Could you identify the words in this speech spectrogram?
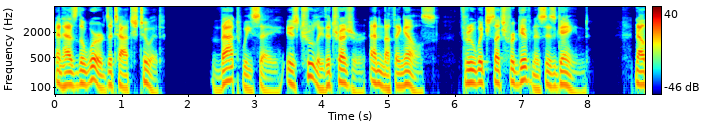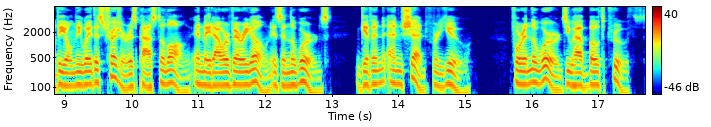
and has the words attached to it. That, we say, is truly the treasure, and nothing else, through which such forgiveness is gained. Now the only way this treasure is passed along and made our very own is in the words, given and shed for you, for in the words you have both truths,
